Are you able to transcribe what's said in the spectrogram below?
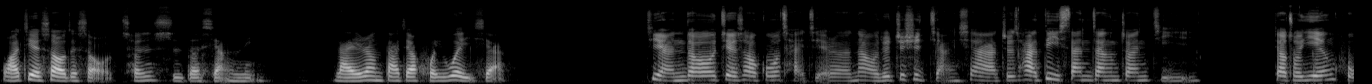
我要介绍这首《诚实的想你》，来让大家回味一下。既然都介绍郭采洁了，那我就继续讲一下，就是她的第三张专辑叫做《烟火》。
